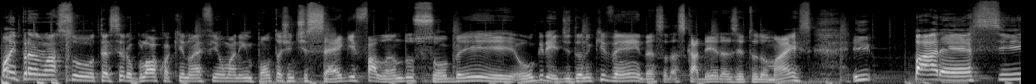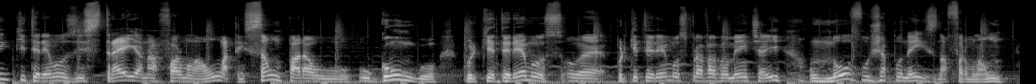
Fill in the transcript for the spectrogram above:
Bom, e para nosso terceiro bloco aqui no F1 Mania em Ponto, a gente segue falando sobre o grid do ano que vem, dança das cadeiras e tudo mais. E parece que teremos estreia na Fórmula 1. Atenção para o, o gongo, porque teremos, é, porque teremos provavelmente aí um novo japonês na Fórmula 1.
